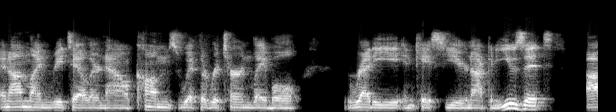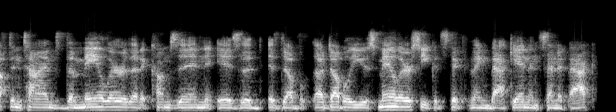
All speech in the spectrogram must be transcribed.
an online retailer now comes with a return label ready in case you're not going to use it Oftentimes, the mailer that it comes in is a, is a double use mailer, so you could stick the thing back in and send it back.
